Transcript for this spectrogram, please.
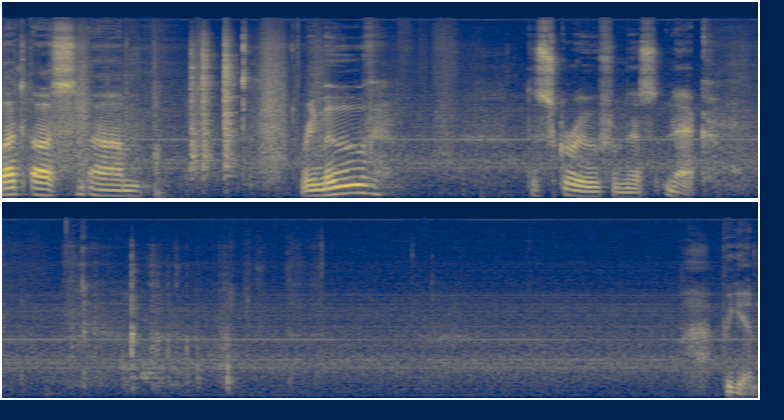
let us um, remove the screw from this neck begin.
